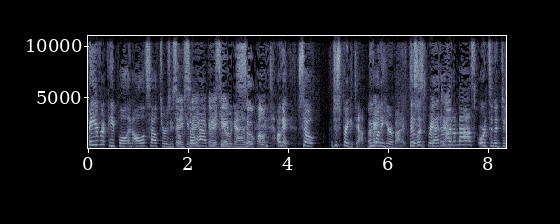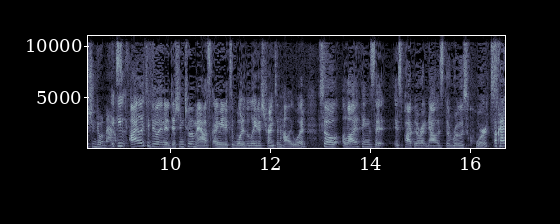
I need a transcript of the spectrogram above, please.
favorite people in all of South Jersey, so Thank I'm you, so thank you, happy to see you. you again. So pumped. Okay, so just break it down. We want to hear about it. This let's is better than a mask, or it's in addition to a mask? If you, I like to do it in addition to a mask. I mean, it's one of the latest trends in Hollywood. So a lot of things that is popular right now is the rose quartz. Okay.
